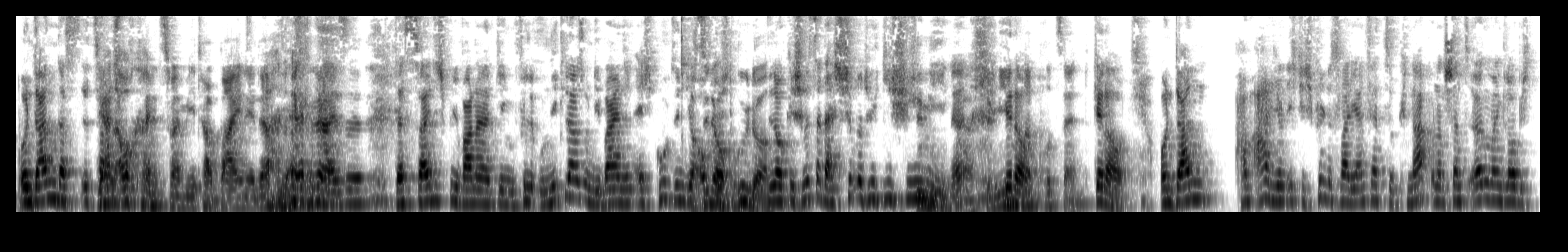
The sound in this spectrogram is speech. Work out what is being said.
Und dann das, Der hat auch keine zwei Meter Beine da. weißt du? Das zweite Spiel waren halt gegen Philipp und Niklas und die beiden sind echt gut, sind ja auch, sind auch Brüder. Sind auch Geschwister, da stimmt natürlich die Chemie, ne? Ja, Chemie Genau. 100 Prozent. Genau. Und dann haben Ari und ich gespielt, das war die ganze Zeit so knapp und dann stand es irgendwann, glaube ich,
